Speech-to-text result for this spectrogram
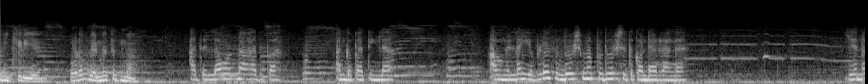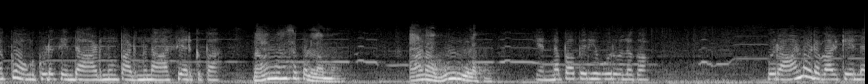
நிக்கிறிய? உடம்பு என்னத்துக்குமா? அதெல்லாம் ஒண்ணும் ஆகாதுப்பா. அங்க பாத்தீங்களா? அவங்க எல்லாம் எவ்வளவு சந்தோஷமா புது வருஷத்தை கொண்டாடுறாங்க. எனக்கும் அவங்க கூட சேர்ந்து ஆடணும் பாடணும்னு ஆசையா இருக்குப்பா. நான் ஆசைப்படலாமா? ஆனா ஊர் உலகம். என்னப்பா பெரிய ஊர் உலகம்? ஒரு ஆணோட வாழ்க்கையில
